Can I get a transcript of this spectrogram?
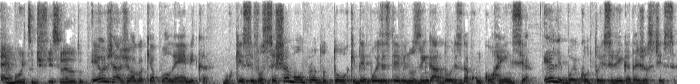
é muito difícil, né, Dudu? Eu já jogo aqui a polêmica, porque se você chamou um produtor que depois esteve nos Vingadores da concorrência, ele boicotou esse Liga da Justiça.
